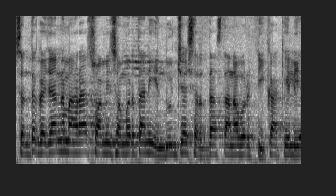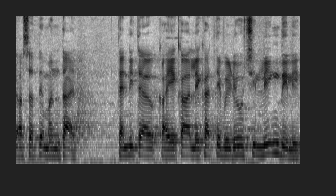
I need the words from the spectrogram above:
संत गजानन महाराज स्वामी समर्थांनी हिंदूंच्या श्रद्धास्थानावर टीका केली असं ते म्हणतायत. त्यांनी त्या का- एका लेखात ते व्हिडिओची लिंक दिली.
